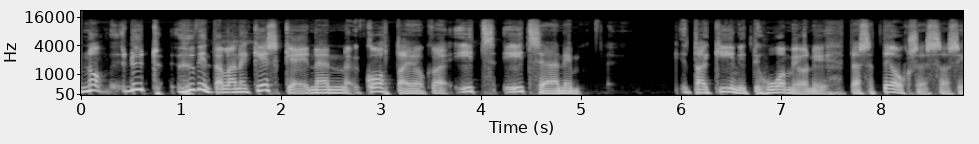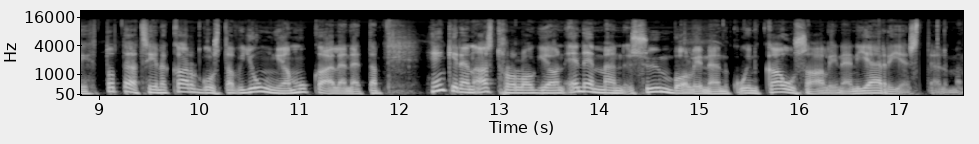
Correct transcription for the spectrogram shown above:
No nyt hyvin tällainen keskeinen kohta, joka itse, itseäni tai kiinnitti huomioni tässä teoksessasi. Toteat siinä Carl Gustav Jungia mukailen, että henkinen astrologia on enemmän symbolinen kuin kausaalinen järjestelmä.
